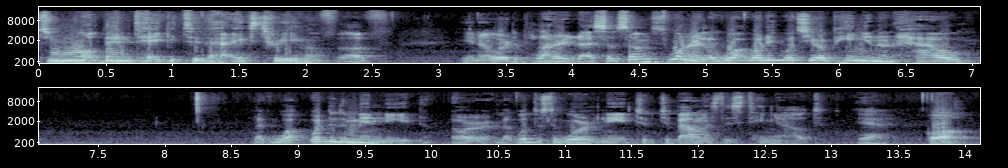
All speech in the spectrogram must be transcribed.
to not then take it to that extreme of, of you know where the polarity dies so, so i'm just wondering like what, what what's your opinion on how like what what do the men need or like what does the world need to, to balance this thing out Yeah. Well,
